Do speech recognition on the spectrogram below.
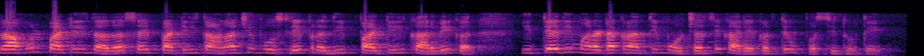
राहुल पाटील दादासाहेब पाटील तानाजी भोसले प्रदीप पाटील कारवेकर इत्यादी मराठा क्रांती मोर्चाचे कार्यकर्ते उपस्थित होते.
